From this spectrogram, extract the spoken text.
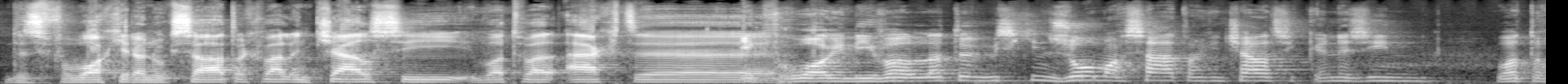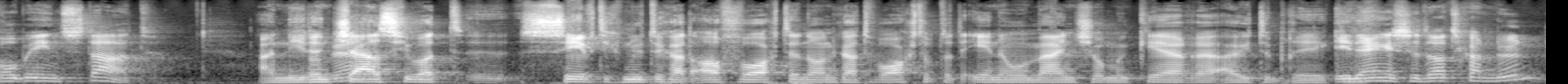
Dus verwacht je dan ook zaterdag wel een Chelsea wat wel echt... eh, ik verwacht in ieder geval dat we misschien zomaar zaterdag in Chelsea kunnen zien wat er opeens staat. En niet een? Chelsea wat eh, 70 minuten gaat afwachten en dan gaat wachten op dat ene momentje om een keer eh, uit te breken. Ik denk als ze dat gaan doen,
